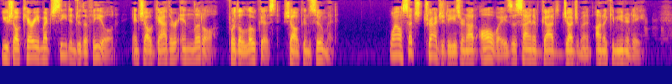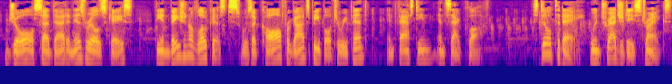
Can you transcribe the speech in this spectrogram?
You shall carry much seed into the field, and shall gather in little, for the locust shall consume it. While such tragedies are not always a sign of God's judgment on a community, Joel said that in Israel's case, the invasion of locusts was a call for God's people to repent in fasting and sackcloth. Still today, when tragedy strikes,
